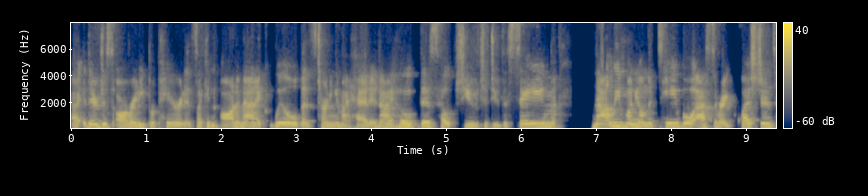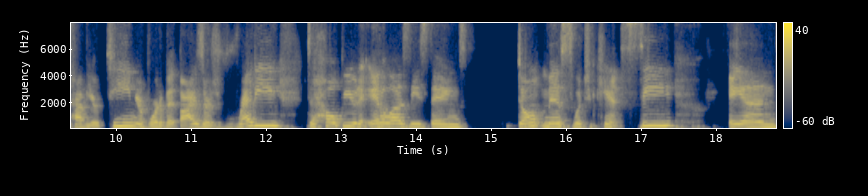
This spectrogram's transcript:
I, they're just already prepared. It's like an automatic will that's turning in my head and i hope this helps you to do the same. Not leave money on the table ask the right questions have your team your board of advisors ready to help you to analyze these things. Don't miss what you can't see and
